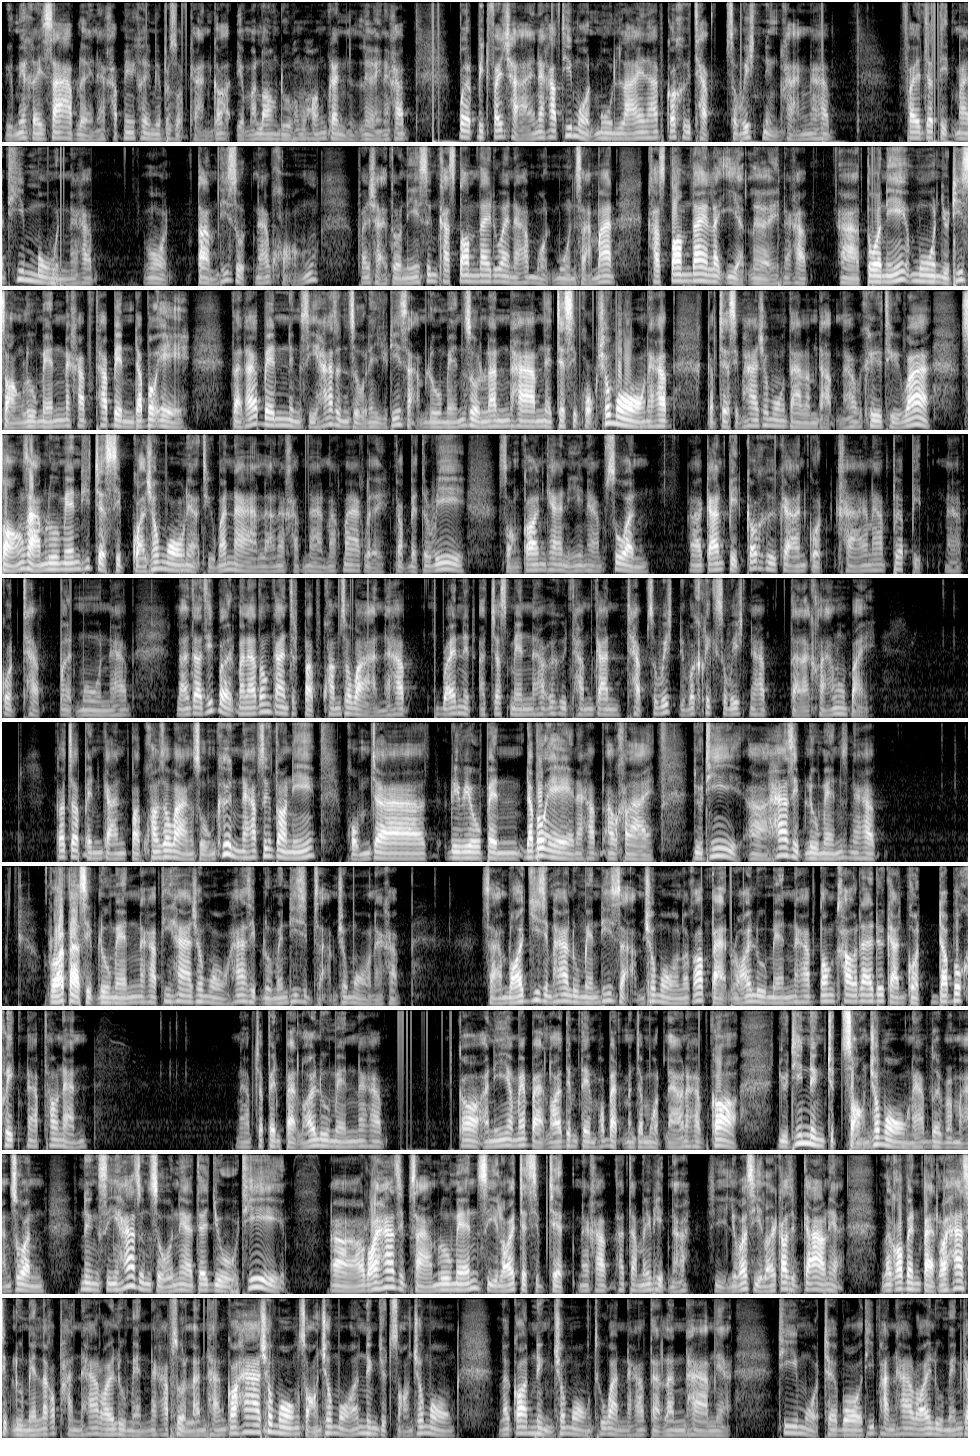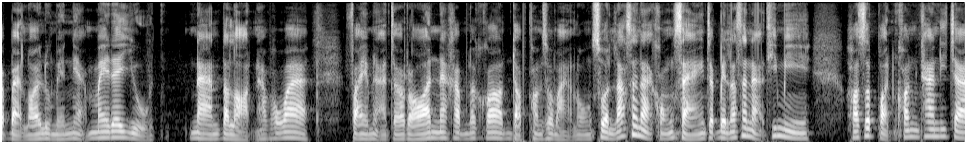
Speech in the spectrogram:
หรือไม่เคยทราบเลยนะครับ ไม่เคยมีประสบการณ์ก็เดี๋ยวมาลองดูพร้อมๆกันเลยนะครับ เปิดปิดไฟฉายนะครับที่โหมด Moonlight นะครับก็คือแท็บสวิตช์หนึ่งครั้งนะครับ ไฟจะติดมาที่ Moon นะครับโหมดต่ำที่สุดนะครับของไฟฉายตัวนี้ซึ่งคัสตอมได้ด้วยนะครับโหมด Moon สามารถคัสตอมได้ละเอียดเลยนะครับ ตัวนี้มูลอยู่ที่ 2 ลูเมนนะครับ ถ้าเป็น Double A แต่ถ้าเป็น 14500เนี่ยอยู่ที่ 3 ลูเมน ส่วนรันไทม์เนี่ย 76 ชั่วโมงนะครับ กับ 75 ชั่วโมงตามลำดับนะครับ คือถือว่า 2-3 ลูเมนที่ 70 กว่าชั่วโมงเนี่ย ถือว่านานแล้วนะครับ นานมาก ๆ เลย กับแบตเตอรี่ 2 ก้อนแค่นี้นะครับ ส่วนการปิดก็คือการกดค้างนะครับ เพื่อปิดนะครับ กดแท็บเปิดมูลนะครับ หลังจากที่เปิดมาแล้วต้องการจะปรับความสว่างนะครับ brightness adjustment นะครับ ก็คือทำการแท็บสวิตช์หรือว่าคลิกสวิตช์นะครับ แต่ละครั้งลงไป ก็จะเป็นการปรับความสว่างสูงขึ้นนะครับ ซึ่งตอนนี้ผมจะรีวิวเป็น Double A นะครับเอาคลายอยู่ที่ 50 ลูเมนส์นะครับ 180 ลูเมนนะครับที่ 5 ชั่วโมง 50 ลูเมนที่ 13 ชั่วโมงนะครับ 325 ลูเมนที่ 3 ชั่วโมง แล้วก็ 800 ลูเมนนะครับ ต้องเข้าได้ด้วยการกดดับเบิลคลิกนะครับ เท่านั้นนะครับ จะเป็น 800 ลูเมนนะครับ ก็อันนี้ยังไม่ 800 เต็มๆ เพราะแบตมันจะหมดแล้วนะครับ ก็อยู่ที่ 1.2 ชั่วโมงนะครับ โดยประมาณส่วน 14500 เนี่ยจะอยู่ที่153 ลูเมน 477 นะครับ ถ้าจำไม่ผิดนะหรือว่า 499 เนี่ย แล้วก็เป็น 850 ลูเมน แล้วก็ 1,500 ลูเมน นะครับ ส่วนรันไทม์ก็ 5 ชั่วโมง 2 ชั่วโมง 1.2 ชั่วโมง แล้วก็ 1 ชั่วโมงทุกวันนะครับ แต่รันไทม์เนี่ย ที่โหมดเทอร์โบที่ 1,500 ลูเมน กับ 800 ลูเมน เนี่ย ไม่ได้อยู่ นานตลอดนะเพราะว่าไฟมันอาจจะร้อนนะครับแล้วก็ดับความสว่างลง ส่วนลักษณะของแสงจะเป็นลักษณะที่มีฮอตสปอตค่อนข้างที่จะ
